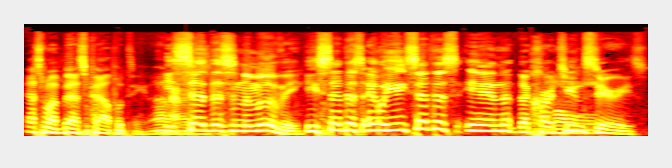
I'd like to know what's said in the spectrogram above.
That's my best Palpatine. I He don't said this in the movie. He said this. oh, He said this in the cartoon Oh. series.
